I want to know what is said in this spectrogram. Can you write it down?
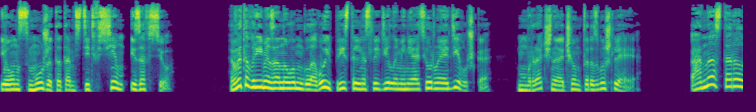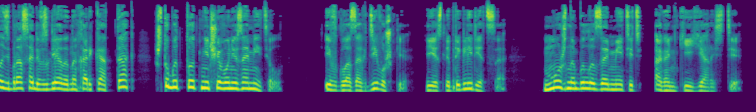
и он сможет отомстить всем и за все. В это время за новым главой пристально следила миниатюрная девушка, мрачно о чем-то размышляя. Она старалась бросать взгляды на Харька так, чтобы тот ничего не заметил. И в глазах девушки, если приглядеться, можно было заметить огоньки ярости.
